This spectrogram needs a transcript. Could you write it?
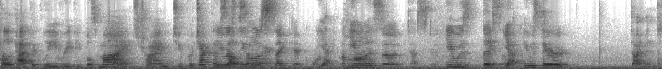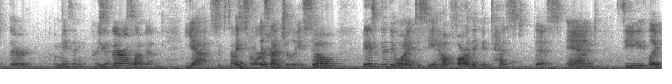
telepathically read people's minds, trying to project themselves. He was the somewhere. most psychic one Yeah, he was- the tested. he was like, yeah, he was their diamond, their amazing person. He's their So- eleven. yeah, Success story. essentially. So basically, they wanted to see how far they could test this and see like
